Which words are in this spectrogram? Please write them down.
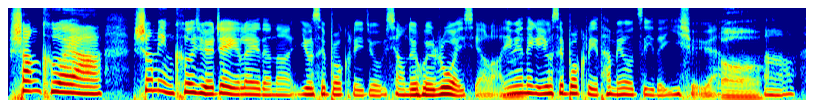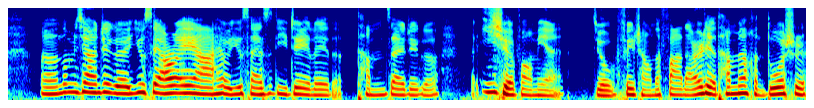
商科呀、生命科学这一类的呢，UC Berkeley 就相对会弱一些了，因为嗯那个 UC Berkeley 它没有自己的医学院啊，啊。嗯、那么像这个 UCLA 啊，还有 UCSD 这一类的，他们在这个呃医学方面就非常的发达，而且他们很多是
